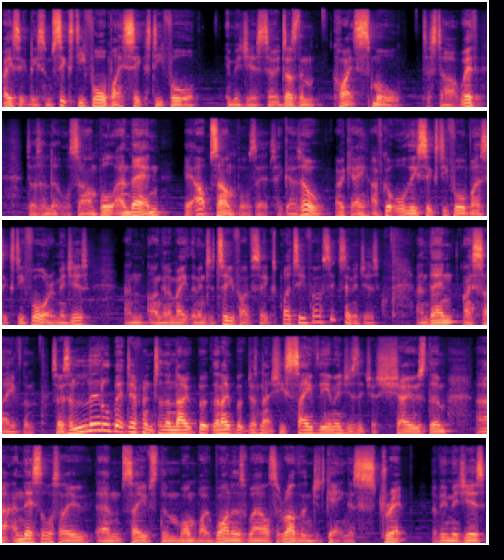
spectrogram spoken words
basically some 64 by 64 images. So it does them quite small to start with, does a little sample, and then it upsamples it. So it goes, oh, okay, I've got all these 64 by 64 images, and I'm going to make them into 256 by 256 images, and then I save them. So it's a little bit different to the notebook. The notebook doesn't actually save the images, it just shows them, uh, and this also um, saves them one by one as well. So rather than just getting a strip of images,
